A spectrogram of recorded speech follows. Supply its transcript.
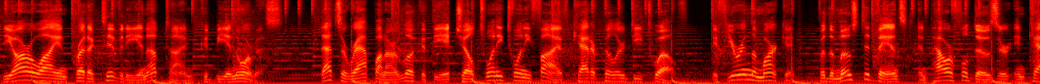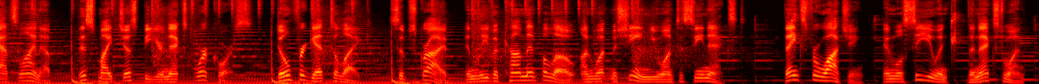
the ROI in productivity and uptime could be enormous. That's a wrap on our look at the HL 2025 Caterpillar D12. If you're in the market for the most advanced and powerful dozer in CAT's lineup, this might just be your next workhorse. Don't forget to like, subscribe, and leave a comment below on what machine you want to see next. Thanks for watching, and we'll see you in the next one.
